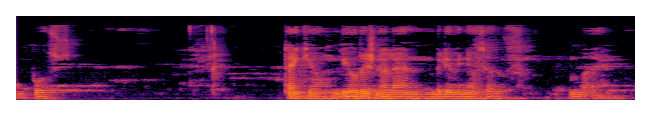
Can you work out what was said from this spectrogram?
and post thank you be original and believe in yourself bye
